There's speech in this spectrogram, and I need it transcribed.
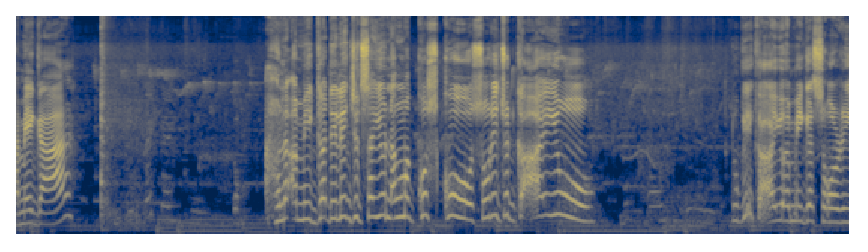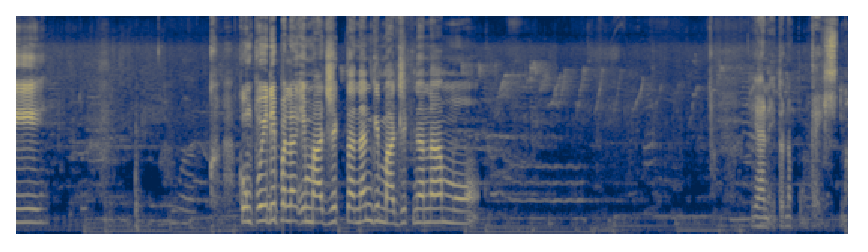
Amiga? Hala, amiga, dili jud sayon ang magkuskus. Sorry jud kaayo. Dugi kaayo, amiga, sorry. Kung pwede palang i-magic tanan, gi-magic nga namo. Yan, ito na po guys. No?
